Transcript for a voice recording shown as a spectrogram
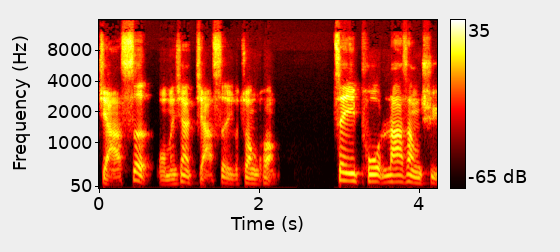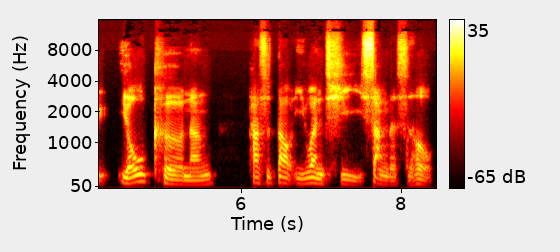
假设我们现在假设一个状况，这一波拉上去有可能。它是到一万七以上的时候，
